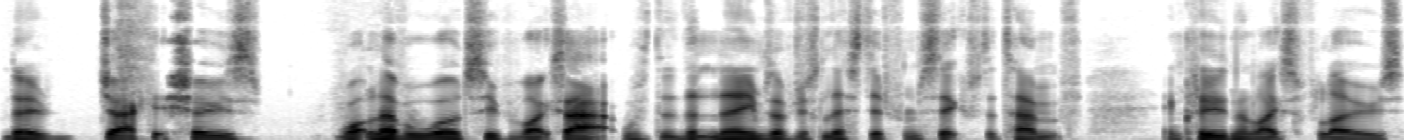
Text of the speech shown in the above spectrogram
no, Jack, it shows what level World Superbike's at with the, the, names I've just listed from sixth to tenth, including the likes of Lowes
